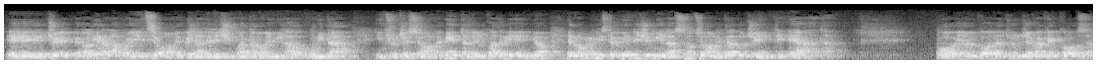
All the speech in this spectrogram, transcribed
eh, cioè però lì era la proiezione, quella delle 59.000 unità in successione, mentre nel quadriennio erano previste 15.000 assunzioni tra docenti e ATA. Poi ancora aggiungeva che cosa?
